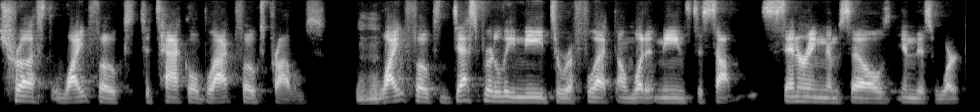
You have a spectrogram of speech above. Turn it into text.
trust white folks to tackle black folks' problems. Mm-hmm. White folks desperately need to reflect on what it means to stop centering themselves in this work.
